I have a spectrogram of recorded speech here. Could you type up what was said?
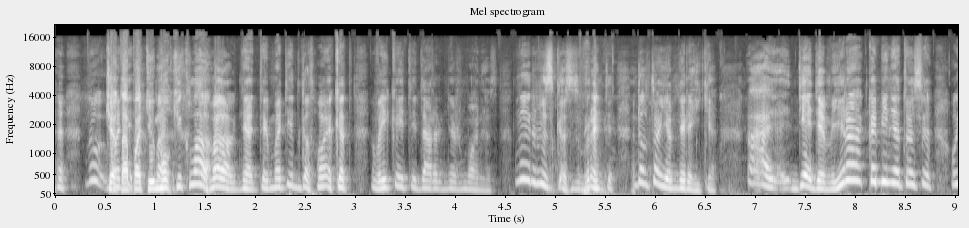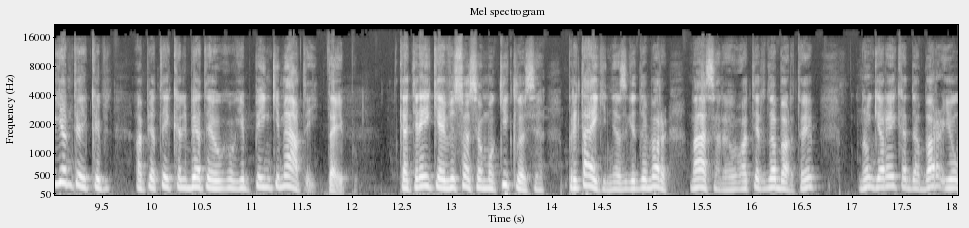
nu, Čia ta pati mokykla. Palauk, ne, tai matyt galvoja, kad vaikai tai daro ne žmonės. Na nu, ir viskas, suprantate, dėl to jiem nereikia. A, dėdėm yra kabinetuose, o jiem tai kaip apie tai kalbėta jau kokie penki metai. Taip. kad reikia visose mokyklose pritaikyti, nesgi dabar vasara, o ir dabar, taip. Nu gerai, kad dabar jau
